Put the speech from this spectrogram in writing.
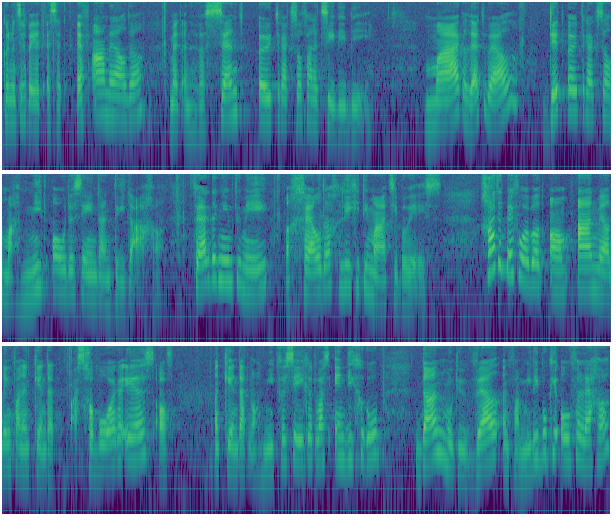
kunnen zich bij het SZF aanmelden met een recent uittreksel van het CBB. Maar let wel, dit uittreksel mag niet ouder zijn dan drie dagen. Verder neemt u mee een geldig legitimatiebewijs. Gaat het bijvoorbeeld om aanmelding van een kind dat pas geboren is of een kind dat nog niet verzekerd was in die groep, dan moet u wel een familieboekje overleggen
